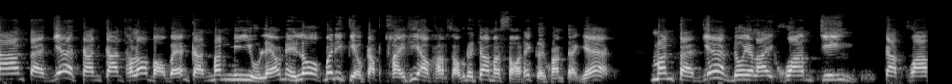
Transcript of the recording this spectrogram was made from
การแตกแยกกันการทะเลาะเบาแหวงกันมันมีอยู่แล้วในโลกไม่ได้เกี่ยวกับใครที่เอาคำสอนพระเจ้ามาสอนให้เกิดความแตกแยก มันแตกแยกโดยอะไรความจริงกับความ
